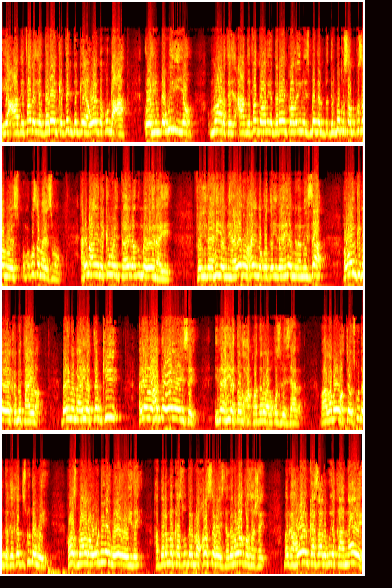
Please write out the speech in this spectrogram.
iyo caadifada iyo dareenka deg dega ee haweenka ku dhaca oo hindhawi iyo maaragtay caadifadooda iyo dareenkooda inuu isbeddel dirbo ku samaysmo arrimaha inay ka weyn tahay baan u maleynayay fa idaa hiya nihaayadu waxay noqotay idaa hiya min annisaa haweenkiiba ka mid tahayba. Baynamaa hiya tabkii ayadoo hadda ooyeysay idaa hiya tadxaku haddana waaba qoslaysaaba waa laba waqti oo isku daqiiqad isku dhaweey hoos boala u dhigay way oyday haddana markaasu dee waxba siraystay haddana waa qosashay marka haweenkaasaa lagu yaqaanaaye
